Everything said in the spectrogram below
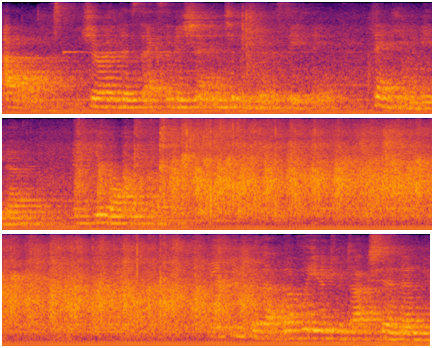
uh, during this exhibition and to be here this evening. Thank you, Namita, and you're welcome. Thank you for that lovely introduction. And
